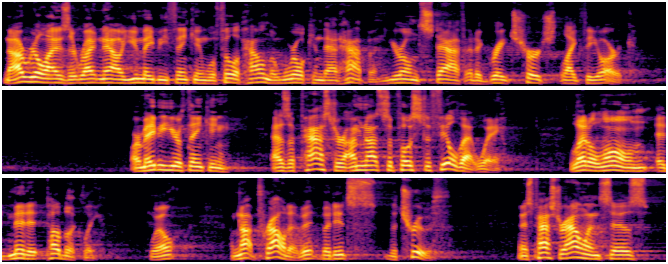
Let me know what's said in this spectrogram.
Now, I realize that right now you may be thinking, well, Phillip, how in the world can that happen? You're on staff at a great church like the Ark. Or maybe you're thinking, as a pastor, I'm not supposed to feel that way, let alone admit it publicly. Well, I'm not proud of it, but it's the truth. And as Pastor Allen says,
